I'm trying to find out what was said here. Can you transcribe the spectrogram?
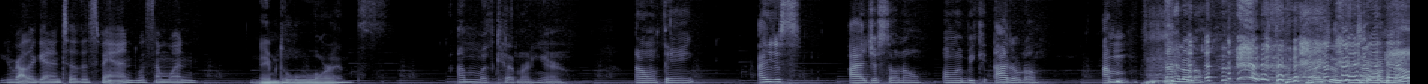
you'd rather get into this van with someone. Named Lawrence. I'm with Cameron here. I don't think. I just. I just don't know. Only because I don't know. I'm. I don't know. I just don't know,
